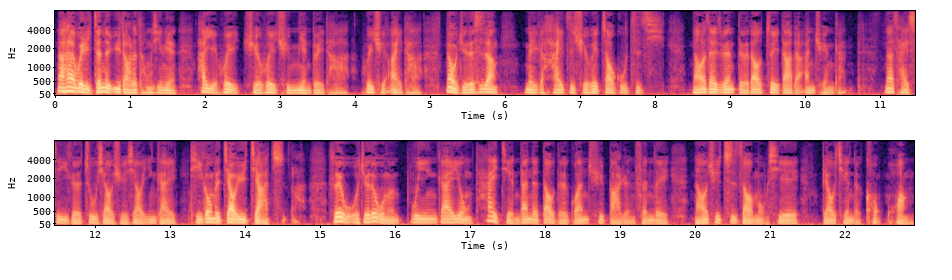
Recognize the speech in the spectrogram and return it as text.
那他在胃里真的遇到了同性恋，他也会学会去面对他，会去爱他。那我觉得是让每个孩子学会照顾自己，然后在这边得到最大的安全感。那才是一个住校学校应该提供的教育价值啦。所以我觉得我们不应该用太简单的道德观去把人分类，然后去制造某些标签的恐慌。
